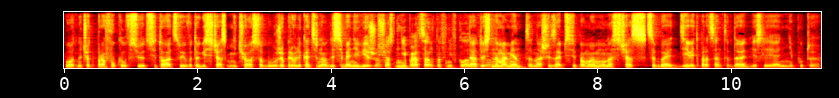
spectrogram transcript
Вот, но что-то профукал всю эту ситуацию, и в итоге сейчас ничего особо уже привлекательного для себя не вижу. Сейчас ни процентов, ни вкладов. Да, то есть на момент нашей записи, по-моему, у нас сейчас ЦБ 9%, да, если я не путаю.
